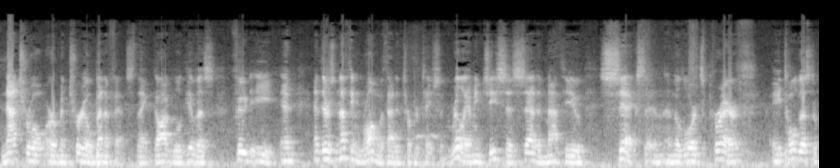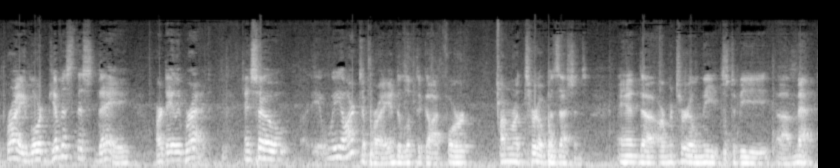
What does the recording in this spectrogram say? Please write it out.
natural or material benefits that God will give us food to eat. And and there's nothing wrong with that interpretation. Really, I mean, Jesus said in Matthew 6 in, in the Lord's Prayer he told us to pray, Lord, give us this day our daily bread. And so we are to pray and to look to God for our material possessions and uh, our material needs to be uh, met.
